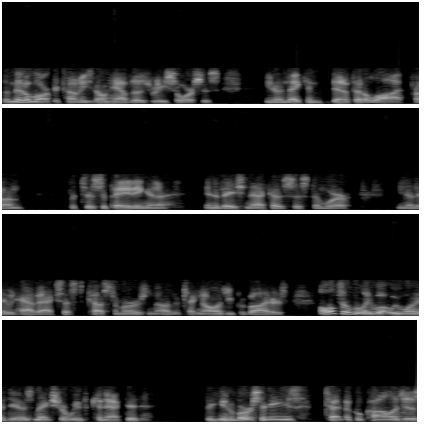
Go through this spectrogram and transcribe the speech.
the middle market companies don't have those resources, you know, and they can benefit a lot from participating in a innovation ecosystem where you know they would have access to customers and other technology providers. Ultimately, what we want to do is make sure we've connected the universities, technical colleges,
